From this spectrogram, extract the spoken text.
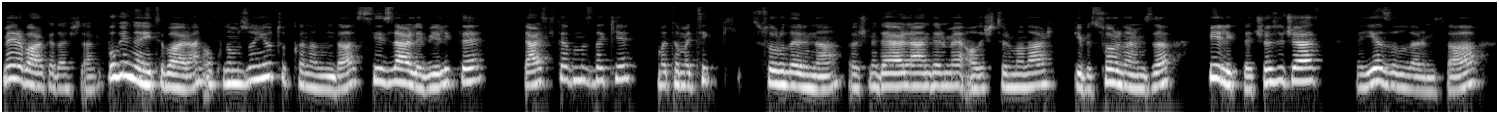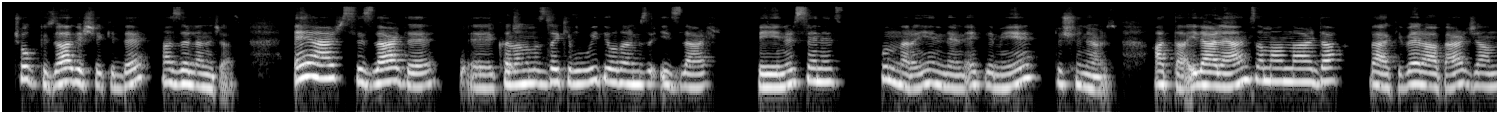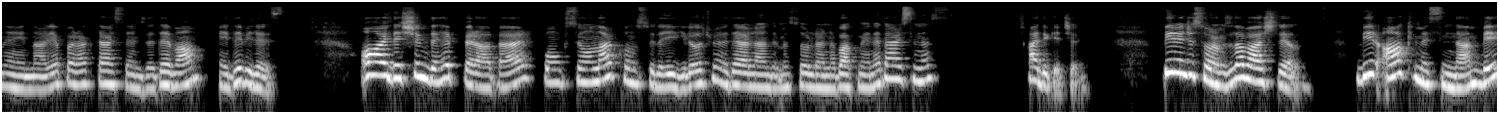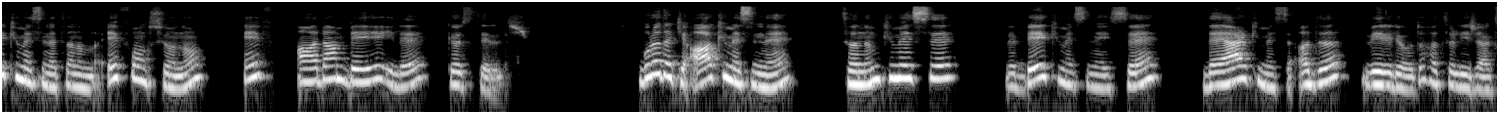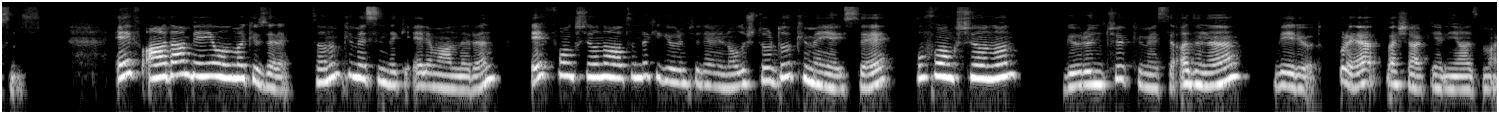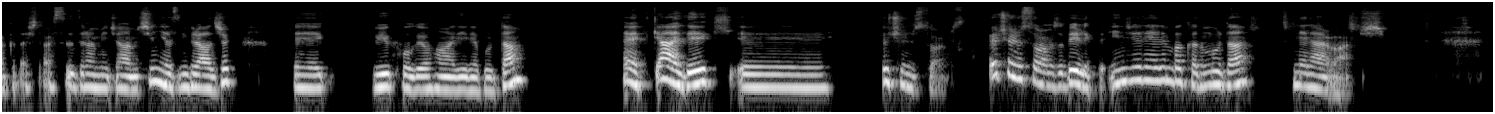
Merhaba arkadaşlar. Bugünden itibaren okulumuzun YouTube kanalında sizlerle birlikte ders kitabımızdaki matematik sorularına, ölçme değerlendirme, alıştırmalar gibi sorularımızı birlikte çözeceğiz ve yazılılarımıza çok güzel bir şekilde hazırlanacağız. Eğer sizler de e, kanalımızdaki bu videolarımızı izler, beğenirseniz bunlara yenilerini eklemeyi düşünüyoruz. Hatta ilerleyen zamanlarda belki beraber canlı yayınlar yaparak derslerimize devam edebiliriz. O halde şimdi hep beraber fonksiyonlar konusuyla ilgili ölçme ve değerlendirme sorularına bakmaya ne dersiniz? Hadi geçelim. Birinci sorumuzla başlayalım. Bir A kümesinden B kümesine tanımlı f fonksiyonu f A'dan B'ye ile gösterilir. Buradaki A kümesine tanım kümesi ve B kümesine ise değer kümesi adı veriliyordu hatırlayacaksınız. F A'dan B'ye olmak üzere tanım kümesindeki elemanların f fonksiyonu altındaki görüntülerinin oluşturduğu kümeye ise bu fonksiyonun görüntü kümesi adını veriyorduk. Buraya baş harflerini yazdım arkadaşlar. Sığdıramayacağım için yazım birazcık e, büyük oluyor haliyle buradan. Evet geldik e, üçüncü sorumuza. Üçüncü sorumuzu birlikte inceleyelim. Bakalım burada neler varmış.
